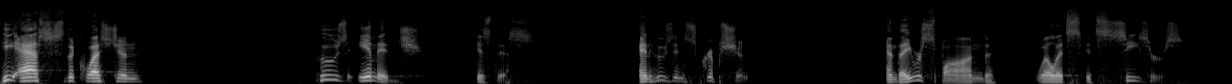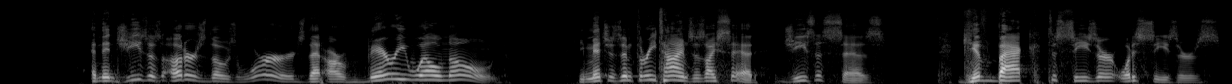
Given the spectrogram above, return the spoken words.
He asks the question whose image is this? And whose inscription? And they respond, well, it's, it's Caesar's. And then Jesus utters those words that are very well known. He mentions them three times, as I said. Jesus says, Give back to Caesar what is Caesar's,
